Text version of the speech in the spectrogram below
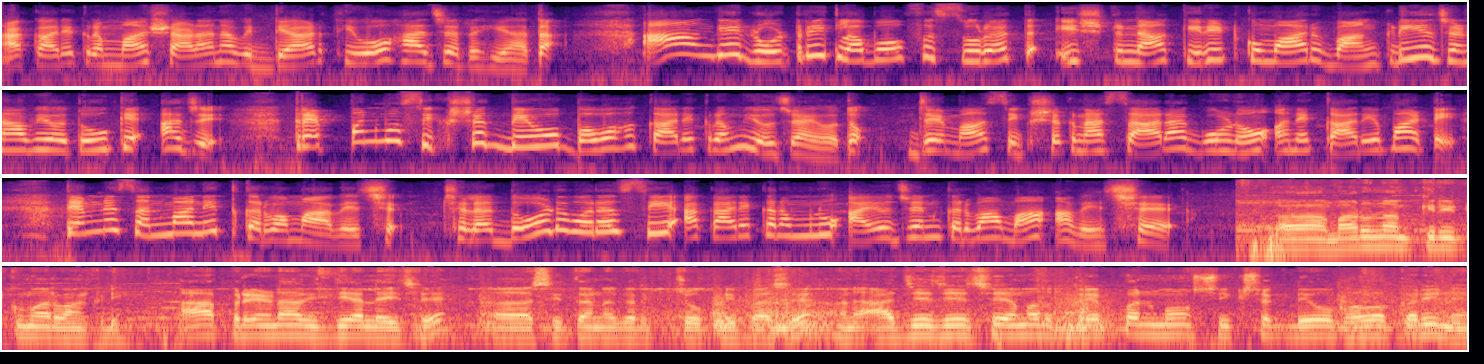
આ કાર્યક્રમમાં શાળાના વિદ્યાર્થીઓ હાજર રહ્યા હતા. આ અંગે રોટરી ક્લબ ઓફ સુરત ઈસ્ટના કિરીટકુમાર વાંકડીએ જણાવ્યું હતું કે આજે ત્રેપનમો શિક્ષક દેવો ભવ કાર્યક્રમ યોજાયો હતો, જેમાં શિક્ષકના સારા ગુણો અને કાર્ય માટે તેમને સન્માનિત કરવામાં આવે છે. છેલ્લા દોઢ વર્ષથી આ કાર્યક્રમનું આયોજન કરવામાં આવે છે. મારું નામ કિરીટ કુમાર વાંકડી. આ પ્રેરણા વિદ્યાલય છે સીતાનગર ચોકડી પાસે. અને આજે જે છે, અમારો ત્રેપનમો શિક્ષક દેવો ભવ કરીને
